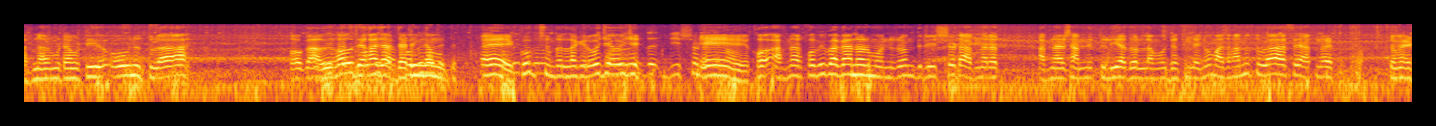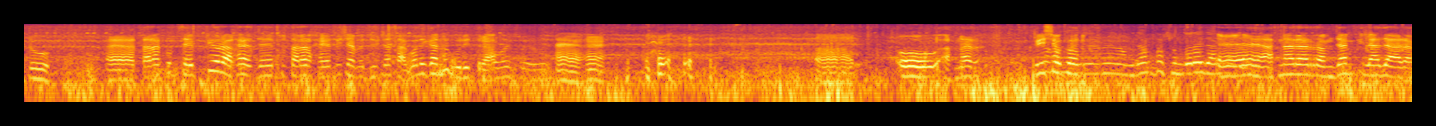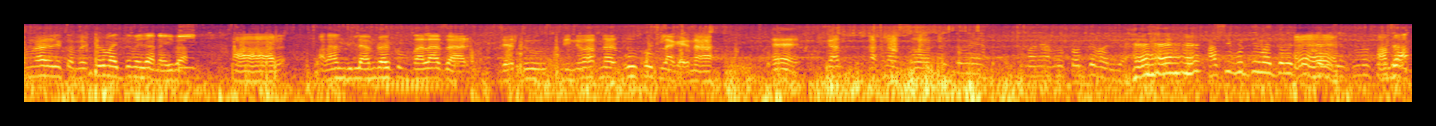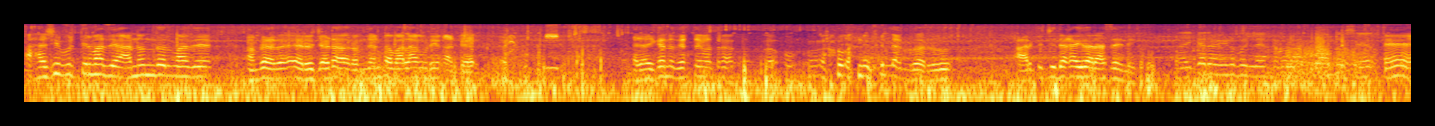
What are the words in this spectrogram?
আপনার মোটামুটি ও নতুলা দেখা যায় জাটিঙ্গা এ খুব সুন্দর লাগে ওই যে ওই যে দৃশ্যটা এ আপনার কবি বাগানের মনোরম দৃশ্যটা আপনারা আপনার সামনে তুলিয়া ধরলাম ও দেখলেন ও মাঝখানে তোলা আছে আপনার টমেটো তারা খুব সেফটিও রাখে যেহেতু তারা খেত হিসাবে দুইটা ছাগল এখানে ঘুরিত। হ্যাঁ হ্যাঁ। আর ও আপনার কৃষক আপনার আর রমজান কিলা যার আপনার কমেন্টের মাধ্যমে জানাইবা। আর আলহামদুলিল্লাহ আমরা খুব ভালো যার যেহেতু দিনেও আপনার বুক বুক লাগে না। হ্যাঁ গান আপনার সর চলতে পারি। হ্যাঁ হ্যাঁ হ্যাঁ। হাসি ফুর্তির মাধ্যমে আমরা হাসি ফুর্তির মাঝে আনন্দের মাঝে আমরা রোজাটা রমজানটা বালা করে কাটে। আর আচ্ছা, এখানে দেখতে মাত্র অনেকগুলা গরু। আর কিছু দেখাইবার আছে নাকি?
